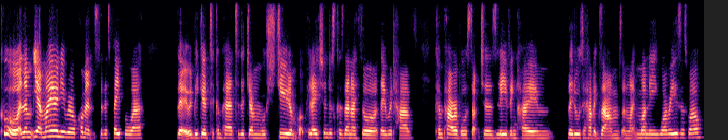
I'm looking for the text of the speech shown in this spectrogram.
cool. And then yeah, my only real comments for this paper were that it would be good to compare to the general student population, just because then I thought they would have comparables such as leaving home. They'd also have exams and like money worries as well,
